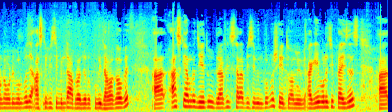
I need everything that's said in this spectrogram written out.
মোটামুটি বলব যে আজকে পিসি বিলটা আপনার জন্য খুবই ধামাকা হবে। আর আজকে আমরা যেহেতু গ্রাফিক্স ছাড়া পিসি বিল করব, সেহেতু আমি আগেই বলেছি প্রাইসনেস আর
